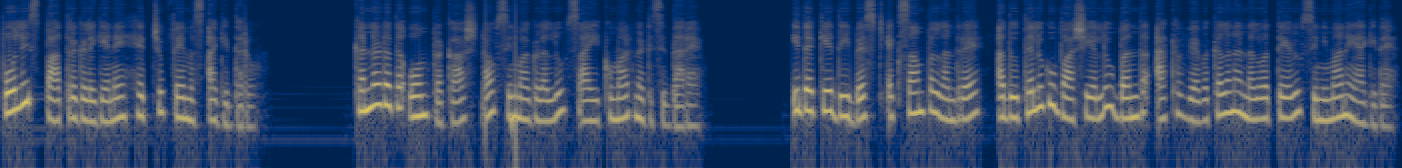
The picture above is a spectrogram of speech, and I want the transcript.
ಪೊಲೀಸ್ ಪಾತ್ರಗಳಿಗೇನೆ ಹೆಚ್ಚು ಫೇಮಸ್ ಆಗಿದ್ದರು. ಕನ್ನಡದ ಓಂ ಪ್ರಕಾಶ್ ರಾವ್ ಸಿನಿಮಾಗಳಲ್ಲೂ ಸಾಯಿ ಕುಮಾರ್ ನಟಿಸಿದ್ದಾರೆ. ಇದಕ್ಕೆ ದಿ ಬೆಸ್ಟ್ ಎಕ್ಸಾಂಪಲ್ ಅಂದ್ರೆ ಅದು ತೆಲುಗು ಭಾಷೆಯಲ್ಲೂ ಬಂದ ಆಕ ವ್ಯವಕಲನ ನಲವತ್ತೇಳು ಸಿನಿಮಾನೇ ಆಗಿದೆ.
